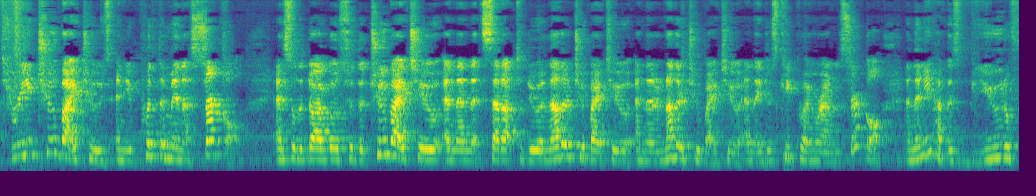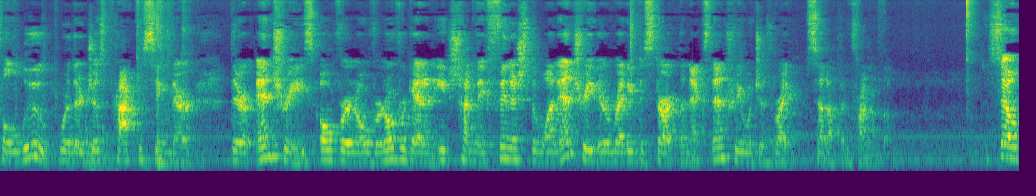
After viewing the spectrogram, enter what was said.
three two by twos and you put them in a circle. And so the dog goes through the two by two, and then it's set up to do another two by two, and then another two by two, and they just keep going around in a circle. And then you have this beautiful loop where they're just practicing their their entries over and over and over again. And each time they finish the one entry, they're ready to start the next entry, which is right set up in front of them. So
